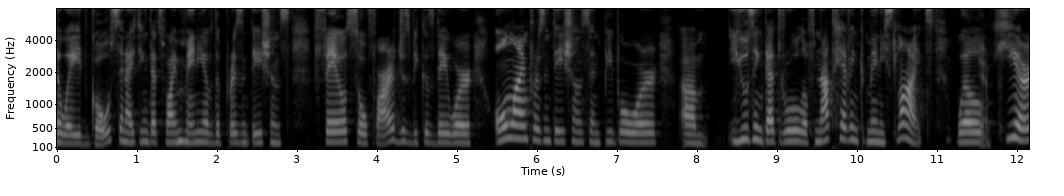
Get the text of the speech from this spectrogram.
the way it goes and i think that's why many of the presentations failed so far just because they were online presentations and people were um, using that rule of not having many slides well Yeah. here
